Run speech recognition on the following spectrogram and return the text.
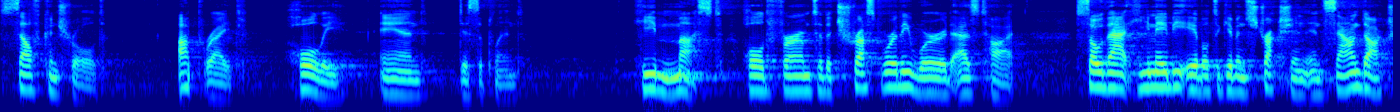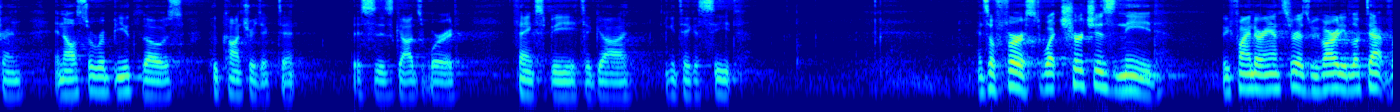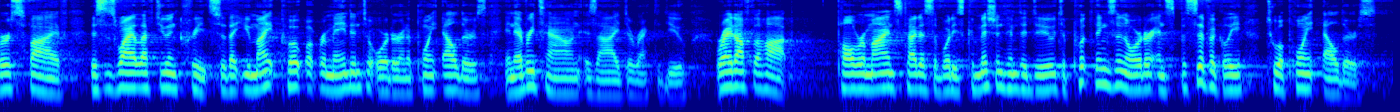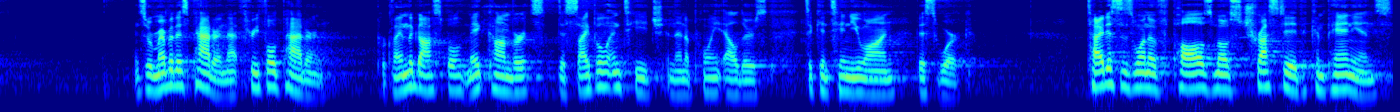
self controlled, upright, holy, and disciplined. He must hold firm to the trustworthy word as taught, so that he may be able to give instruction in sound doctrine and also rebuke those who contradict it. This is God's word. Thanks be to God. You can take a seat. And so, first, what churches need we find our answer as we've already looked at verse 5. This is why I left you in Crete, so that you might put what remained into order and appoint elders in every town as I directed you. Right off the hop, Paul reminds Titus of what he's commissioned him to do to put things in order and specifically to appoint elders. And so remember this pattern, that threefold pattern proclaim the gospel, make converts, disciple and teach, and then appoint elders to continue on this work. Titus is one of Paul's most trusted companions.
